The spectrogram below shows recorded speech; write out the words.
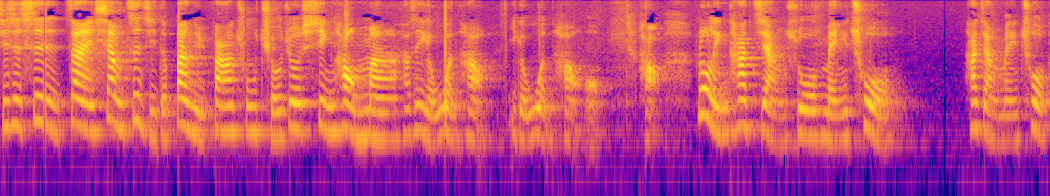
其实是在向自己的伴侣发出求救信号吗？它是一个问号，一个问号哦。好，若琳她讲说没错，她讲没错，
